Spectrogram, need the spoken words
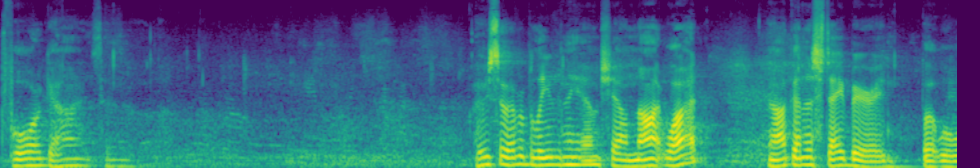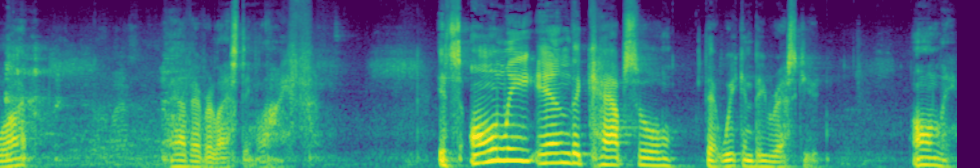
For God Whosoever believes in him shall not what? Not going to stay buried, but will what? Have everlasting life. It's only in the capsule that we can be rescued. Only.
